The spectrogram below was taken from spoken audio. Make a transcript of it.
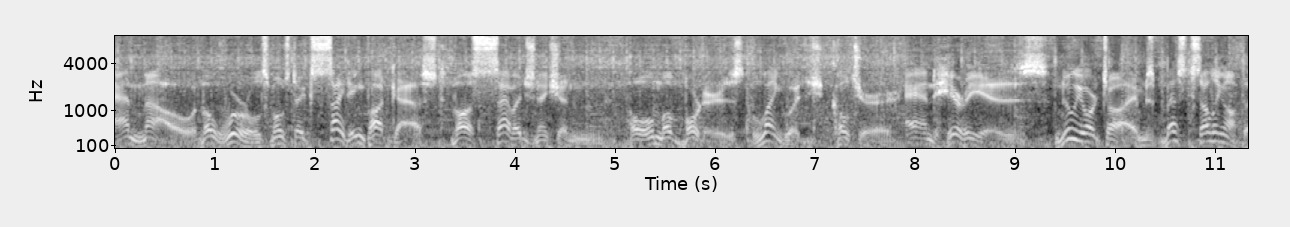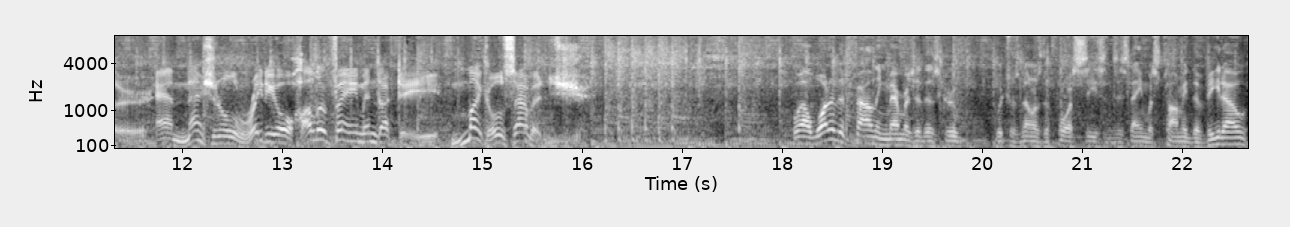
And now, the world's most exciting podcast, The Savage Nation, home of borders, language, culture. And here he is, New York Times best-selling author and National Radio Hall of Fame inductee, Michael Savage. Well, one of the founding members of this group, which was known as the Four Seasons, his name was Tommy DeVito.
